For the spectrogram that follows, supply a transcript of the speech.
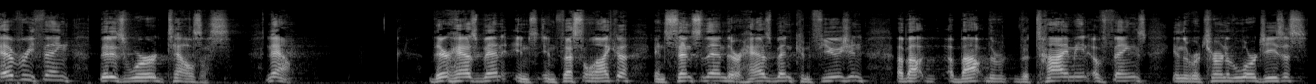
everything that his word tells us. Now, there has been in, in Thessalonica, and since then there has been confusion about, about the, the timing of things in the return of the Lord Jesus.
